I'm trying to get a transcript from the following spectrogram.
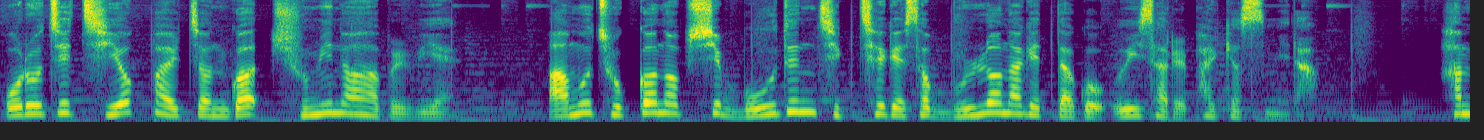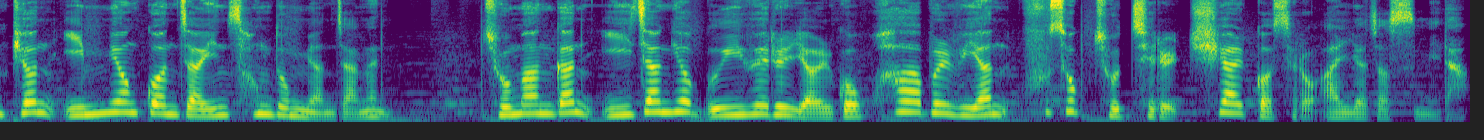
오로지 지역 발전과 주민 화합을 위해 아무 조건 없이 모든 직책에서 물러나겠다고 의사를 밝혔습니다. 한편 임명권자인 성동면장은 조만간 이장협 의회를 열고 화합을 위한 후속 조치를 취할 것으로 알려졌습니다.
